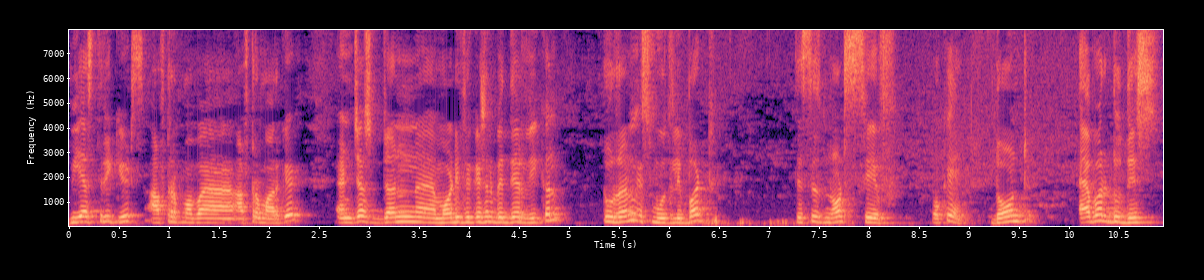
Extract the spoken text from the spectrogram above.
bs3 kits after uh, after market and just done uh, modification with their vehicle to run smoothly. But this is not safe okay? Don't ever do this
